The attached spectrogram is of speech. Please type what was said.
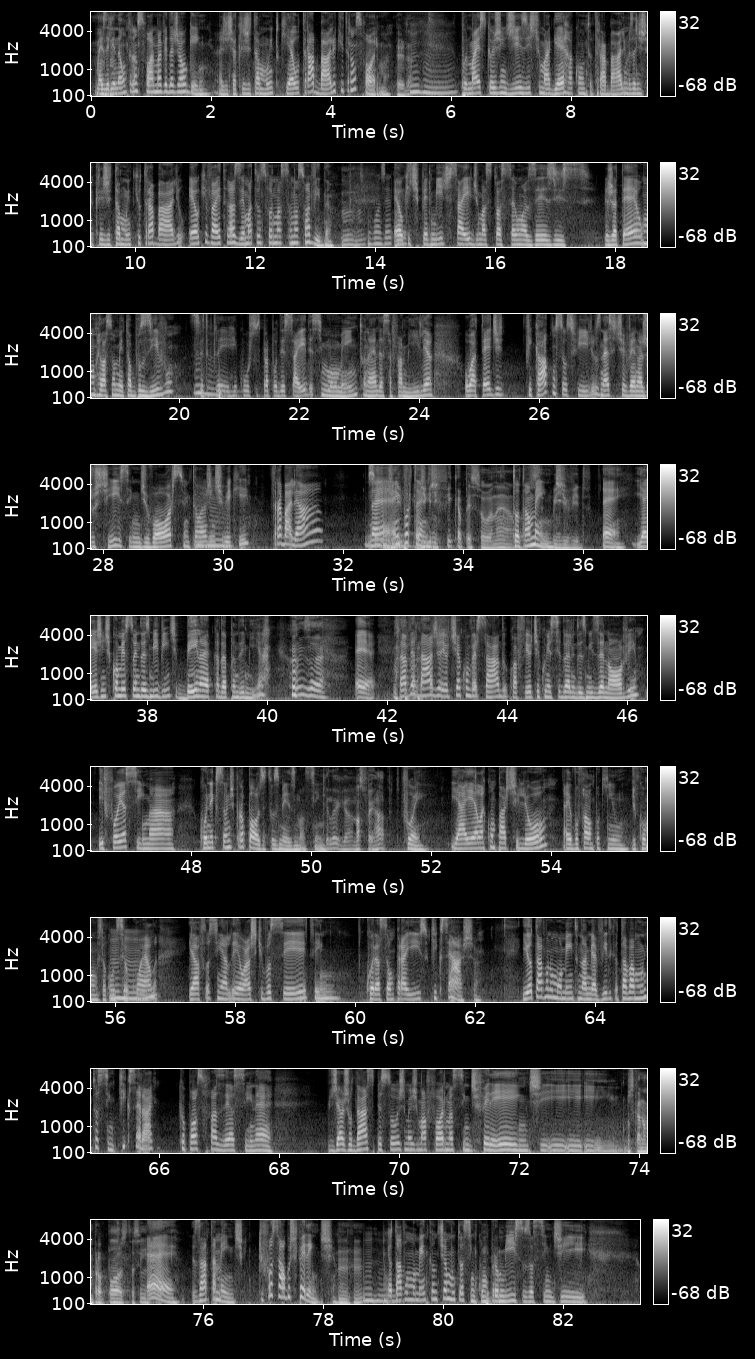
Mas uhum. ele não transforma a vida de alguém. A gente acredita muito que é o trabalho que transforma. Verdade. Uhum. Por mais que hoje em dia existe uma guerra contra o trabalho, mas a gente acredita muito que o trabalho é o que vai trazer uma transformação na sua vida. Uhum. É o que te permite sair de uma situação, às vezes, já até um relacionamento abusivo. Você uhum. ter recursos para poder sair desse momento, né, dessa família, ou até de ficar com seus filhos, né? Se estiver na justiça, em divórcio. Então uhum. a gente vê que trabalhar Sim, né, é importante. Dignifica a pessoa, né? Totalmente. O indivíduo. É. E aí a gente começou em 2020, bem na época da pandemia. Pois é. é. Na verdade, eu tinha conversado com a Fê, eu tinha conhecido ela em 2019. E foi assim, uma conexão de propósitos mesmo, assim. Que legal. Nossa, foi rápido. Foi. E aí ela compartilhou, aí eu vou falar um pouquinho de como isso aconteceu uhum. com ela. E ela falou assim: Ale, eu acho que você tem coração para isso, o que, que você acha? E eu tava num momento na minha vida que eu tava muito assim: o que, que será que eu posso fazer assim, né? De ajudar as pessoas, mas de uma forma assim diferente e. e, e... Buscando um propósito, assim? É, exatamente que fosse algo diferente. Uhum. Uhum. Eu tava num momento que eu não tinha muito assim compromissos assim de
